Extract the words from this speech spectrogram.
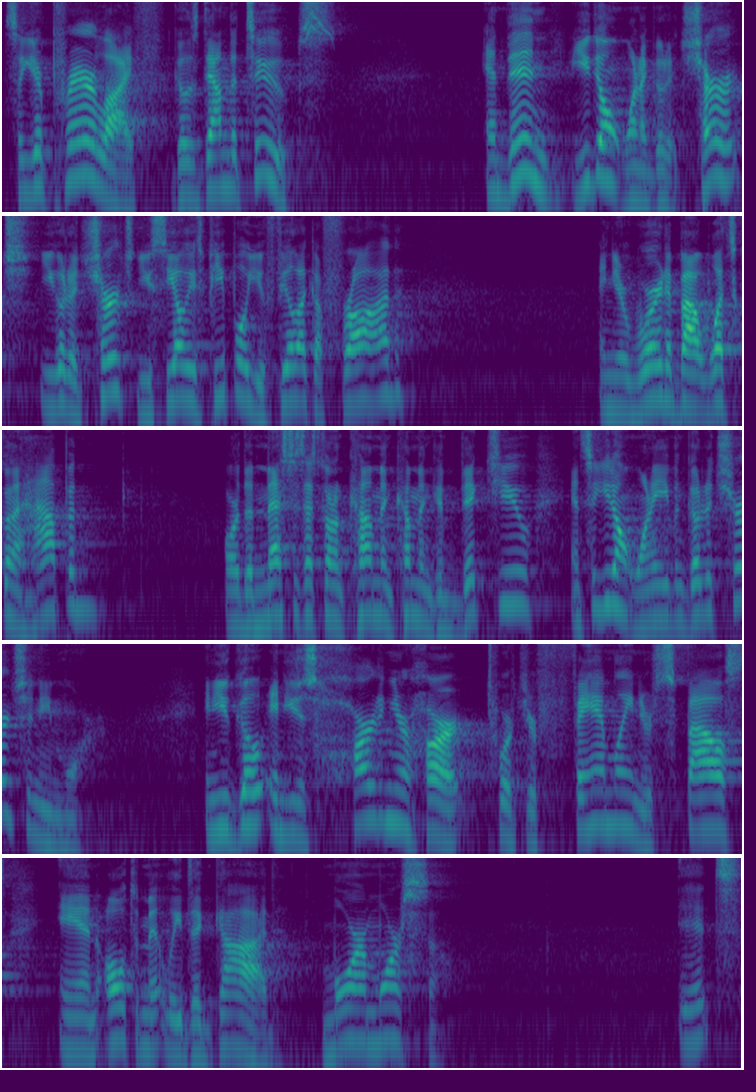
So your prayer life goes down the tubes. And then you don't want to go to church. You go to church, you see all these people, you feel like a fraud, and you're worried about what's going to happen or the message that's going to come and come and convict you. And so you don't want to even go to church anymore. And you go and you just harden your heart towards your family and your spouse and ultimately to God more and more so. It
